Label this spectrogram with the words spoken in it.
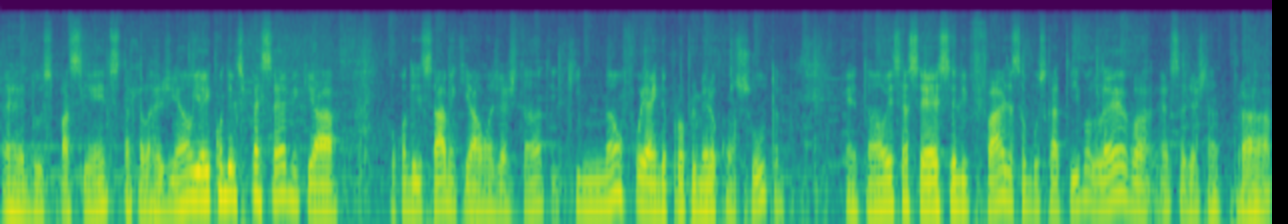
é, dos pacientes daquela região e aí quando eles percebem que há ou quando eles sabem que há uma gestante que não foi ainda para uma primeira consulta, então esse ACS ele faz essa busca ativa, leva essa gestante para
